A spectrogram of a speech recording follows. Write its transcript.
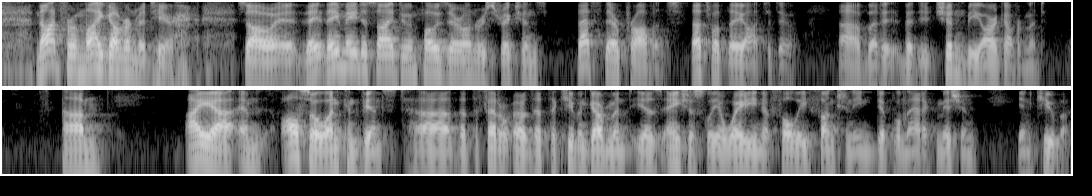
not from my government here. So uh, they, they may decide to impose their own restrictions. That's their province. That's what they ought to do. Uh, but, it, but it shouldn't be our government. Um, I uh, am also unconvinced uh, that, the federal, that the Cuban government is anxiously awaiting a fully functioning diplomatic mission in Cuba.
